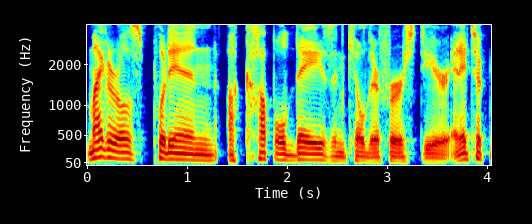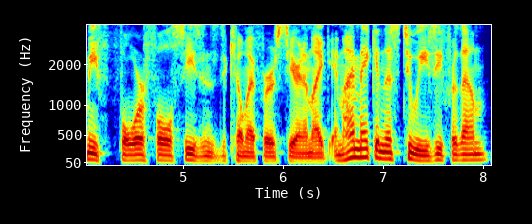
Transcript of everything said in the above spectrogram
my girls put in a couple days and killed their first deer. And it took me four full seasons to kill my first deer. And I'm like, am I making this too easy for them?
